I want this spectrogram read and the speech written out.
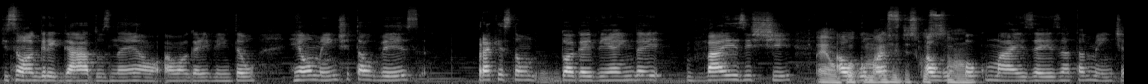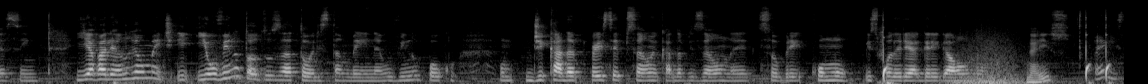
que são agregados, né, ao, ao HIV. Então, realmente, talvez, para a questão do HIV ainda vai existir é, um algumas, pouco mais de discussão. Algum pouco mais, é exatamente assim. E avaliando realmente, e, e ouvindo todos os atores também, né, ouvindo um pouco de cada percepção e cada visão, né, sobre como isso poderia agregar ou não. Não é isso? É isso.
